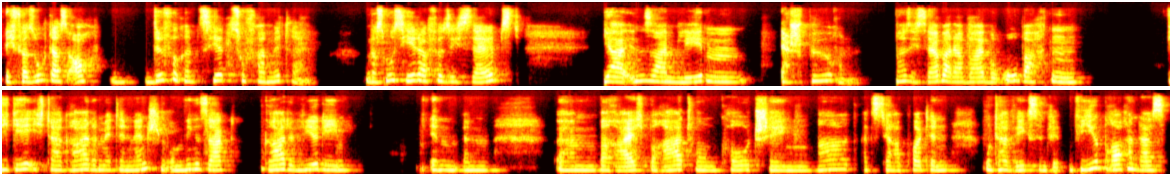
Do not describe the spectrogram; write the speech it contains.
ich versuche das auch differenziert zu vermitteln. Und das muss jeder für sich selbst ja in seinem Leben erspüren, ne, sich selber dabei beobachten, wie gehe ich da gerade mit den Menschen um. Wie gesagt, gerade wir, die im, im ähm, Bereich Beratung, Coaching, ne, als Therapeutin unterwegs sind, wir, wir brauchen das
